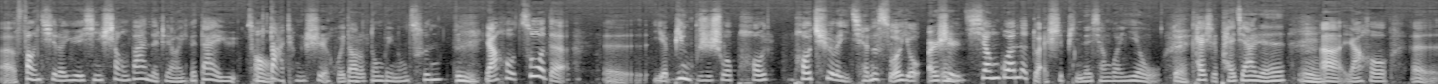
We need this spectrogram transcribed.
呃，放弃了月薪上万的这样一个待遇，从大城市回到了东北农村。嗯，然后做的。呃，也并不是说抛抛去了以前的所有，而是相关的短视频的相关业务，对，开始拍家人，嗯。啊，然后呃，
